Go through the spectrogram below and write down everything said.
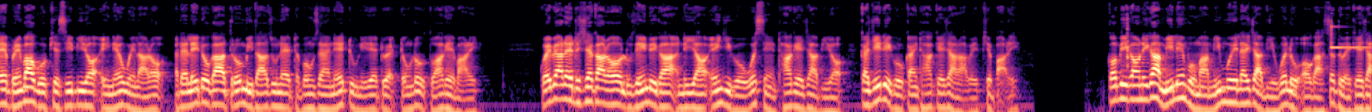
လည်းဘရင်ပေါက်ကိုဖြစ်စည်းပြီးတော့အိမ်ထဲဝင်လာတော့အဒလိတ်တို့ကသူတို့မိသားစုနဲ့တပုံစံနဲ့တူနေတဲ့အတွက်တုံ့လှုပ်သွားခဲ့ပါတယ်။ကွဲပြားတဲ့တစ်ချက်ကတော့လူစိမ်းတွေကအနီရောင်အင်ဂျီကိုဝတ်ဆင်ထားခဲ့ကြပြီးတော့ကကြေးတွေကိုကင်ထားခဲ့ကြတာပဲဖြစ်ပါတယ်။ကော်ပီကောင်တွေကမီးလင်းပုံမှာမီးမွေးလိုက်ကြပြီးဝက်လိုအော်ကဆက်သွယ်ခဲ့ကြ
